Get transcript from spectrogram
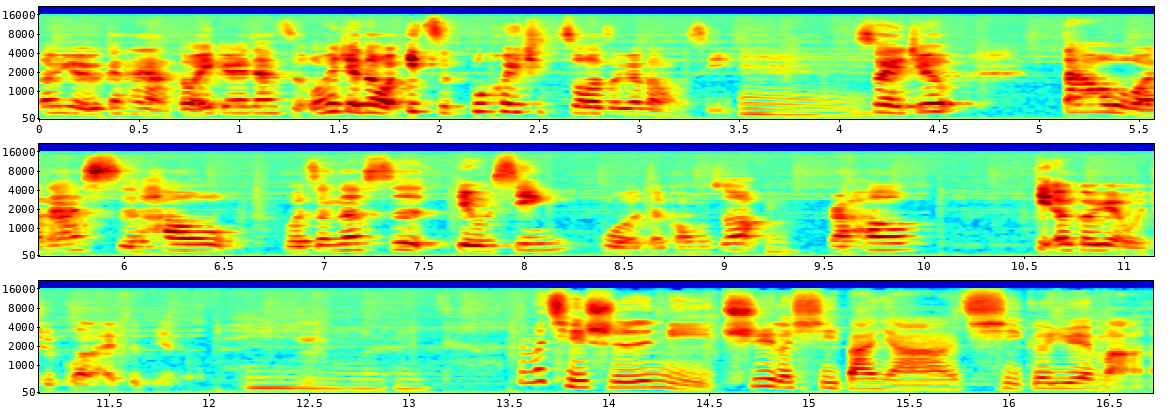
二月我就跟他讲多一个月这样子，我会觉得我一直不会去做这个东西，嗯。所以就到我那时候，我真的是丢心我的工作，然后第二个月我就过来这边了。嗯嗯。那么其实你去了西班牙七个月嘛，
